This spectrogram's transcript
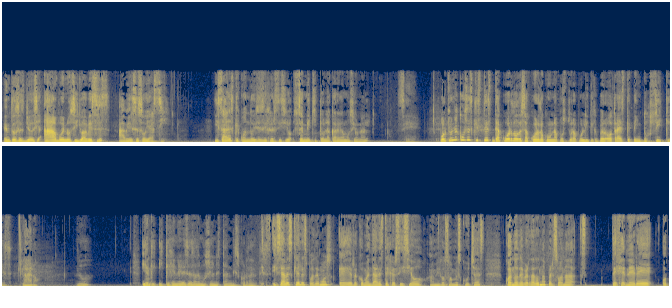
Entonces yo decía, ah, bueno, sí, yo a veces, a veces soy así. Y sabes que cuando hice ese ejercicio se me quitó la carga emocional. Sí. Porque una cosa es que estés de acuerdo o desacuerdo con una postura política, pero otra es que te intoxiques. Claro. ¿No? Y, que, generes esas emociones tan discordantes. ¿Y sabes qué les podemos eh, recomendar este ejercicio, amigos o me escuchas? Cuando de verdad una persona te genere o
